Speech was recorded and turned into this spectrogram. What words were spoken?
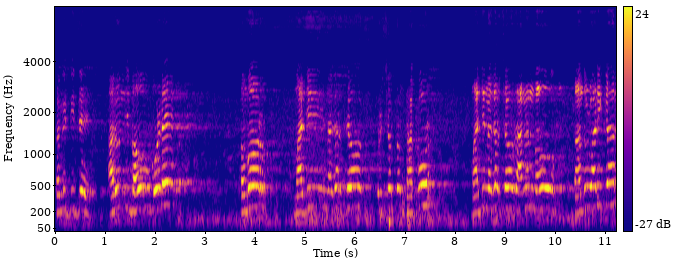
समितीचे अरुणजी भाऊ बोर्डे समोर माजी नगरसेवक पुरुषोत्तम ठाकूर माजी नगरसेवक आनंद भाऊ तांदूळवाडीकर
